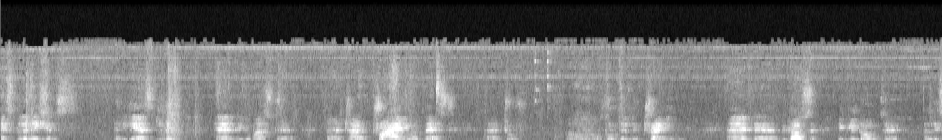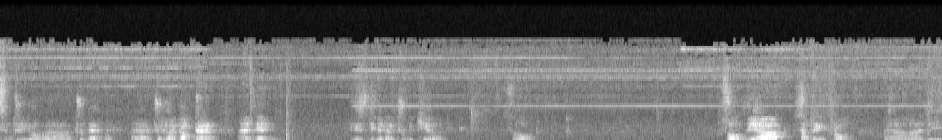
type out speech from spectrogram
explanations that he has given, and you must uh, uh, try, try your best uh, to uh, fulfill the training and uh, because if you don't uh, listen to your uh, to the to your doctor and then it is difficult to be cured. So so we are suffering from uh, the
